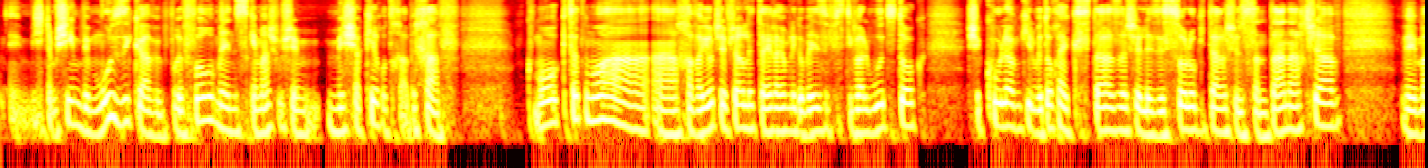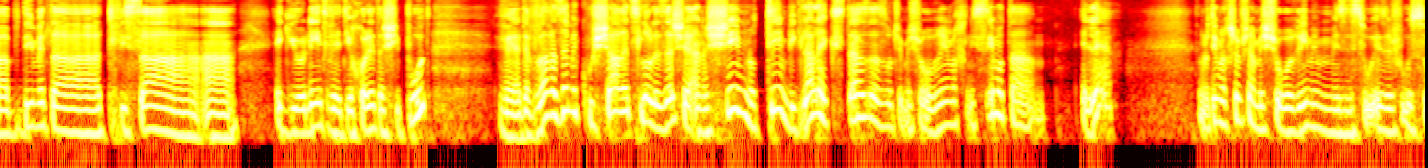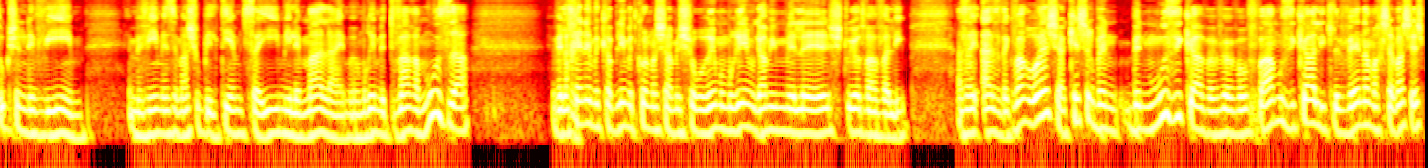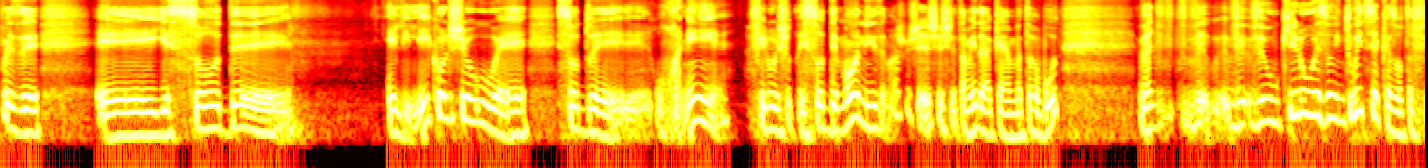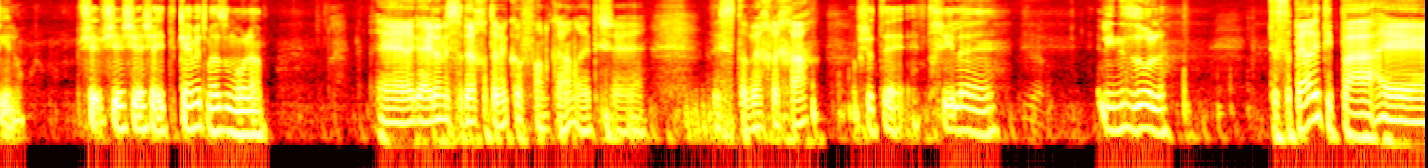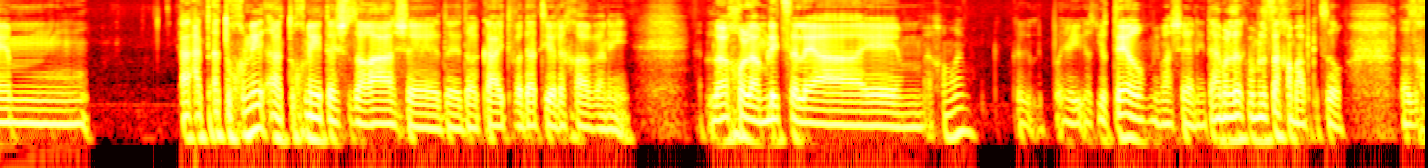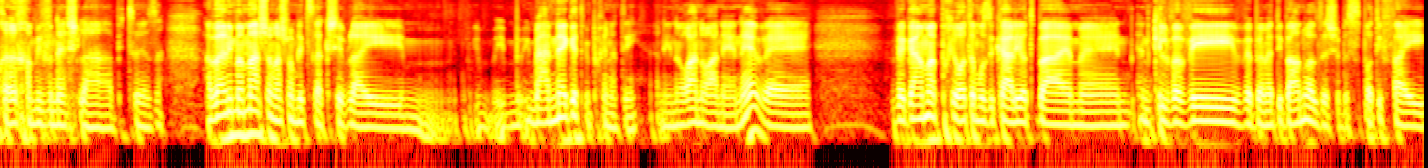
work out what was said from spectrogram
הם משתמשים במוזיקה ובפרפורמנס כמשהו שמשקר אותך, בכף. כמו, קצת כמו החוויות שאפשר לתאר היום לגבי איזה פסטיבל וודסטוק, שכולם כאילו בתוך האקסטזה של איזה סולו גיטרה של סנטנה עכשיו, והם מאבדים את התפיסה ההגיונית ואת יכולת השיפוט. והדבר הזה מקושר אצלו לזה שאנשים נוטים, בגלל האקסטזה הזאת שמשוררים מכניסים אותם אליה, הם נוטים לחשוב שהמשוררים הם איזה סוג, איזשהו סוג של נביאים. הם מביאים איזה משהו בלתי אמצעי מלמעלה, הם אומרים את דבר המוזה, ולכן הם מקבלים את כל מה שהמשוררים אומרים, גם אם אלה שטויות והבלים. אז, אז אתה כבר רואה שהקשר בין, בין מוזיקה והופעה מוזיקלית לבין המחשבה שיש פה איזה אה, יסוד אה, אלילי כלשהו, אה, יסוד אה, רוחני, אפילו יסוד, דמוני, זה משהו ש, ש, שתמיד היה קיים בתרבות. ו- ו- ו- והוא כאילו איזו אינטואיציה כזאת אפילו, שקיימת מאז ומעולם. אה, רגע, אילן, נסדר לך את המיקרופון כאן, ראיתי שזה הסתבך לך. הוא פשוט התחיל לנזול. תספר לי טיפה, התוכנית, התוכנית אש זרה, שדרכה התוודעתי אליך, ואני לא יכול להמליץ עליה, אמ, איך אומרים? יותר ממה שאני... המלצה חמה, בקיצור. לא זוכר איך המבנה של הביטוי הזה. אבל אני ממש ממש ממליץ להקשיב לה, היא, היא, היא מענגת מבחינתי. אני נורא נורא נהנה, ו... וגם הבחירות המוזיקליות בה הן, כלבבי, ובאמת דיברנו על זה שבספוטיפיי,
